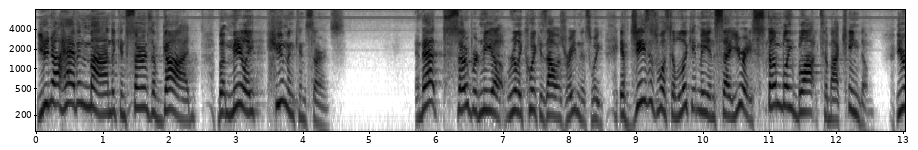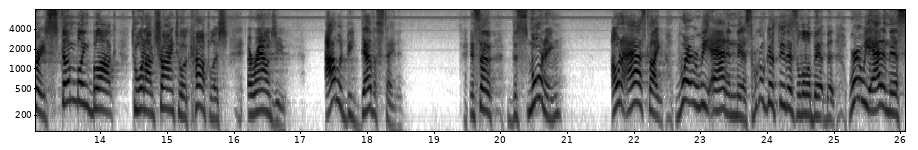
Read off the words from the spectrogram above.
You do not have in mind the concerns of God, but merely human concerns. And that sobered me up really quick as I was reading this week. If Jesus was to look at me and say, You're a stumbling block to my kingdom, you're a stumbling block to what I'm trying to accomplish around you, I would be devastated. And so this morning, I want to ask, like, where are we at in this? We're going to go through this a little bit, but where are we at in this?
